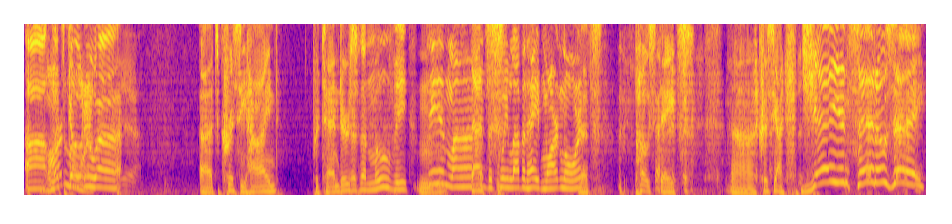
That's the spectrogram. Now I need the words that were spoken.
Uh, let's Martin go to uh, Lawrence. uh, it's Chrissie Hynde, Pretenders. There's a movie, Thin Line. That's- between Love and Hate. Martin Lawrence. That's post dates. Uh, Chrissie Hynde, Jay in San Jose.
